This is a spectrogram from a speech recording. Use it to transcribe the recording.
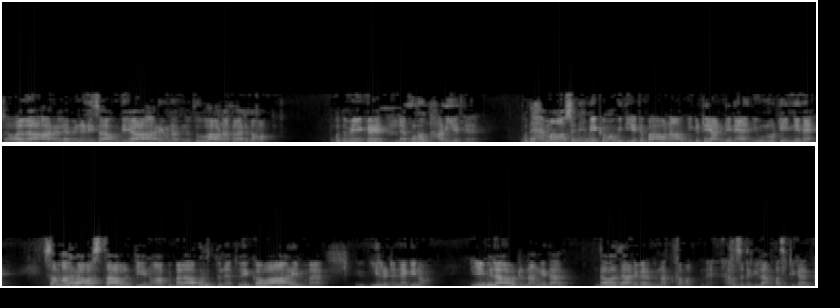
දවල් ආහාර ලැබෙන නිසා උදේ ආහාරය වුණත් නැතුව භාවනා කළාට කමක්. මොකද මේක ලැබුණොත් හරියට මොකද හැම ආසනෙම එකම විදිහට භාවනාව දිගට යන්නේ නැහැ, දියුණුවට එන්නේ නැහැ. සමහර අවස්ථාවල තියෙනවා අපි බලාපොරොත්තු නැතුව එකවාරෙම ඉහළට නැගෙනවා. ඒ වෙලාවට නම් එදා දවල් දානේ වැරදුනත් කමක් නැහැ. හවසට ගිලම්පස ටිකක්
